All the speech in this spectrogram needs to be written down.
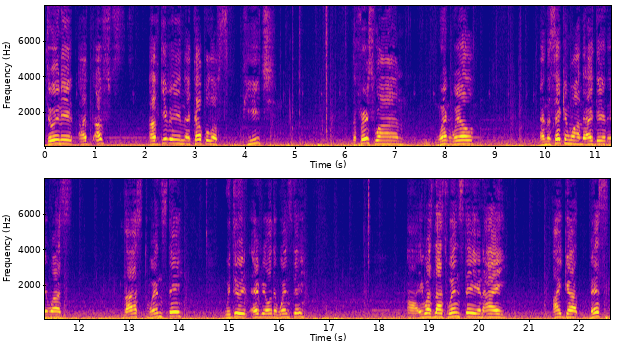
doing it. I've I've I've given a couple of speech. The first one went well, and the second one that I did it was last Wednesday. We do it every other Wednesday. Uh, it was last Wednesday, and I I got best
